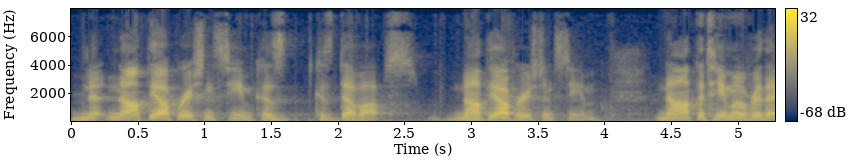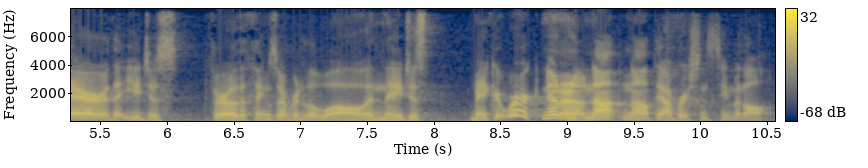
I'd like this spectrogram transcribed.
not the operations team, because DevOps, not the operations team, not the team over there that you just throw the things over to the wall and they just make it work. No, no, no, not, not the operations team at all.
